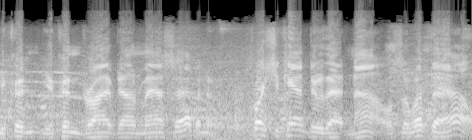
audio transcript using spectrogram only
you couldn't you couldn't drive down Mass Avenue. Of course, you can't do that now. So what the hell?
